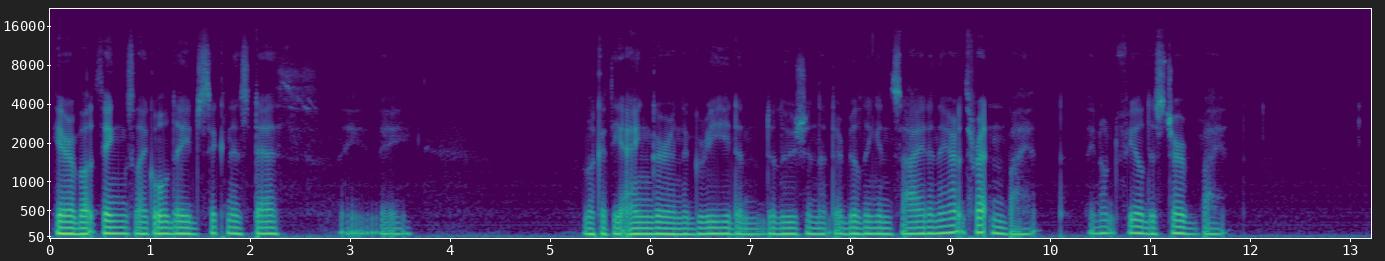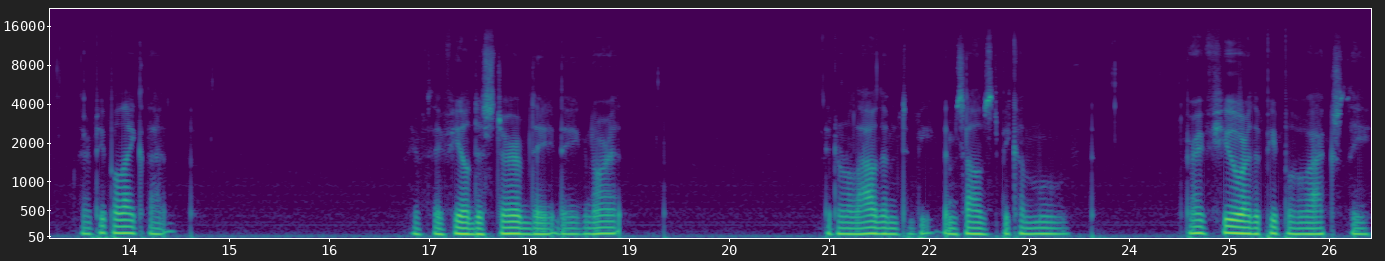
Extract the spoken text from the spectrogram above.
hear about things like old age, sickness, death, they, they look at the anger and the greed and the delusion that they're building inside, and they aren't threatened by it. They don't feel disturbed by it. There are people like that. If they feel disturbed, they, they ignore it. They don't allow them to be themselves to become moved. Very few are the people who actually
